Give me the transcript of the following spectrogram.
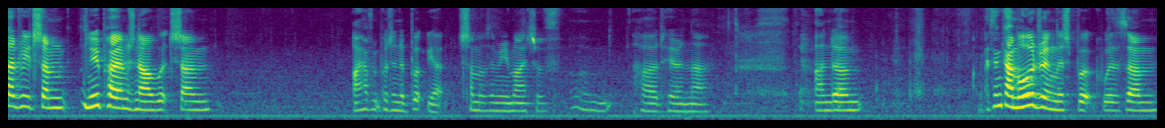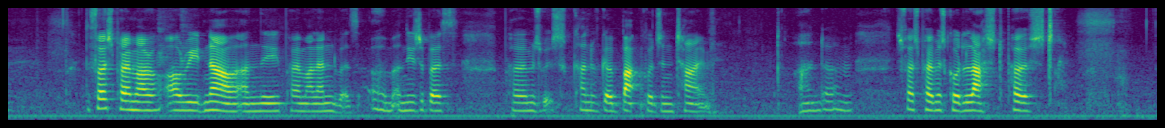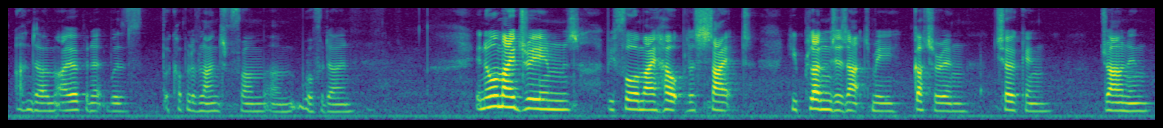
I'd read some new poems now, which um, I haven't put in a book yet. Some of them you might have um, heard here and there. And um, I think I'm ordering this book with um, the first poem I'll, I'll read now and the poem I'll end with. Um, and these are both poems which kind of go backwards in time. And um, this first poem is called Last Post. And um, I open it with a couple of lines from um, Wilfred Owen. In all my dreams, before my helpless sight, he plunges at me, guttering, choking, drowning.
